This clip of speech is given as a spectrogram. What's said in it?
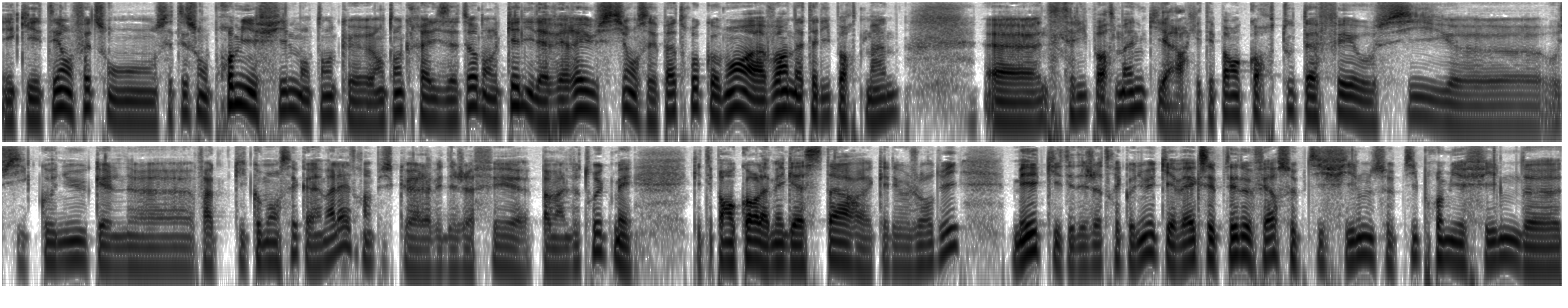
et qui était en fait son, c'était son premier film en tant, que, réalisateur dans lequel il avait réussi, on sait pas trop comment, à avoir Nathalie Portman. Euh, Nathalie Portman qui alors qui n'était pas encore tout à fait aussi euh, aussi connue qu'elle ne enfin qui commençait quand même à l'être hein, puisqu'elle avait déjà fait euh, pas mal de trucs mais qui n'était pas encore la méga star euh, qu'elle est aujourd'hui mais qui était déjà très connue et qui avait accepté de faire ce petit film ce petit premier film de,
